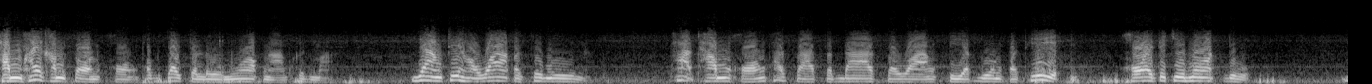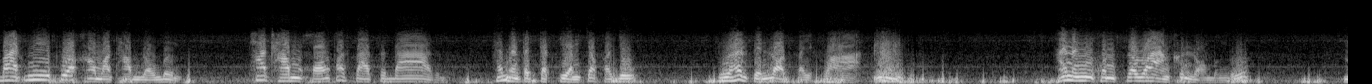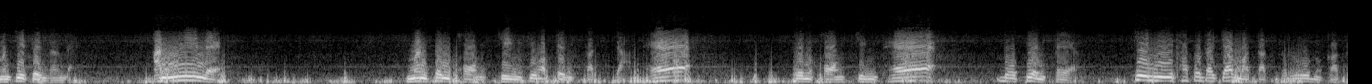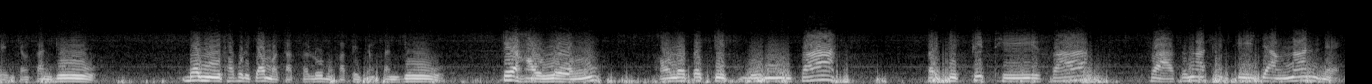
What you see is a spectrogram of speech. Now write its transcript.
ทำให้คำสอนของพระพุทธเจ้าเจริญงอกงามขึ้นมา อย่างที่เขาว่ากันสมือน พระธรรมของพระศาสดาสว่างเปียบดวงประทีปคอยจะจีมอดอยู่บัดนี้พวกเขามาทำลองเบิ่งพระธรรมของพระศาสดาให้มันเป็นตะเกียงเจ้าพายุหรือให้เป็นหลอดไฟฟ้าให้มันมีความสว่างขึ้นลองเบิ่งดูมันจีเป็นทางใดอันนี้แหละ มันเป็นของจริงที่ว่าเป็นสัจจะแท้ เป็นของจริงแท้ โบเปลี่ยนแปลงที่มีพระพุทธเจ้ามาตัดสรุปมันก็เป็นจังสันยูบ่มีพระพุทธเจ้ามาตัดสรุปมันก็เป็นจังสันยูแต่เฮาหลงเฮาเลยไปติดบุญซะไปติดพิธีซะศาสนาทิฏฐิอย่างนั้นเนี่ย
